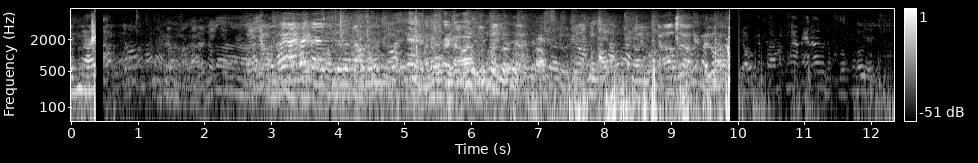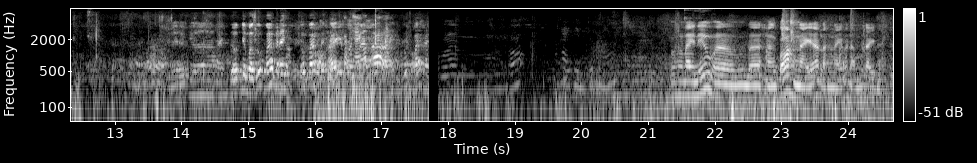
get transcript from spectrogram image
đúng Rồi. Được nhưng mà rút bớt rồi đi, rút bớt rồi để rút bớt rồi. Này nếu mà, hàng có thằng này á là thằng này phải nằm ở đây nè chứ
